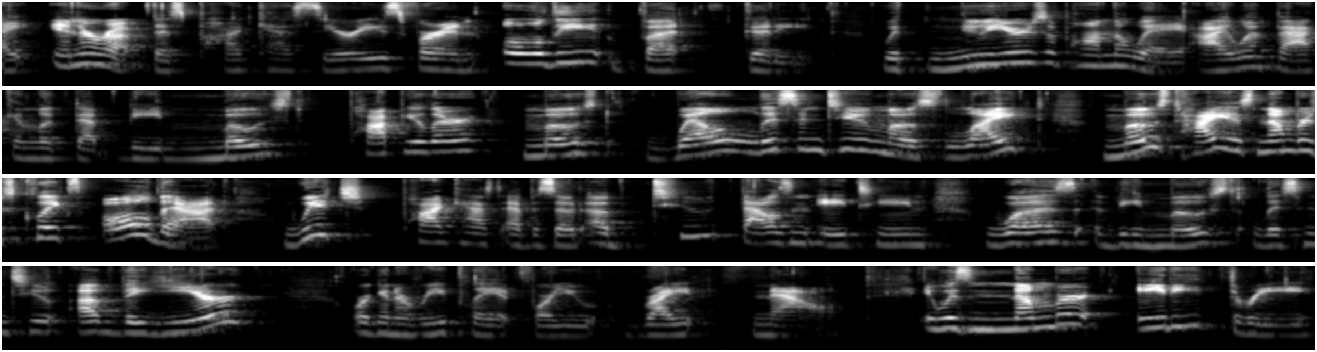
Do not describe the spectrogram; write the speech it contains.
I interrupt this podcast series for an oldie but goodie. With New Year's upon the way, I went back and looked up the most popular, most well listened to, most liked, most highest numbers, clicks, all that. Which podcast episode of 2018 was the most listened to of the year? We're going to replay it for you right now. It was number 83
